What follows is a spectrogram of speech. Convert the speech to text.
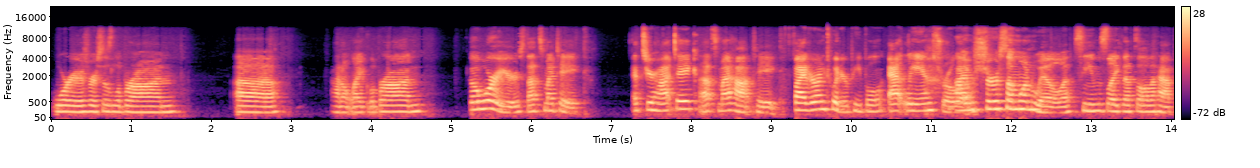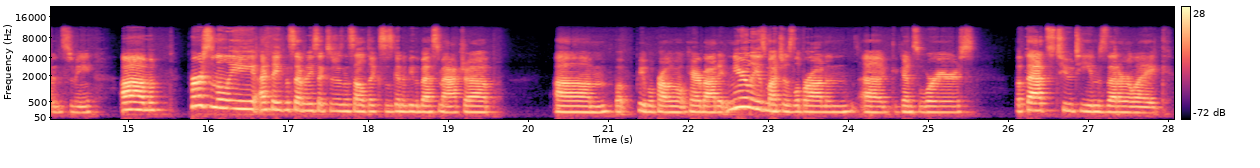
Warriors versus LeBron. Uh, I don't like LeBron. Go Warriors. That's my take. That's your hot take. That's my hot take. Fight her on Twitter, people. At Leanne Strollo. I'm sure someone will. It seems like that's all that happens to me. Um, personally, I think the 76ers and the Celtics is going to be the best matchup. Um, but people probably won't care about it nearly as much as LeBron and uh, against the Warriors. But that's two teams that are like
